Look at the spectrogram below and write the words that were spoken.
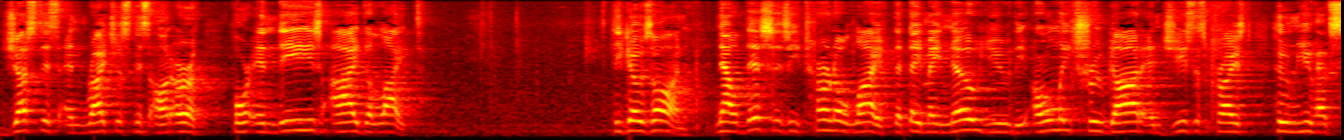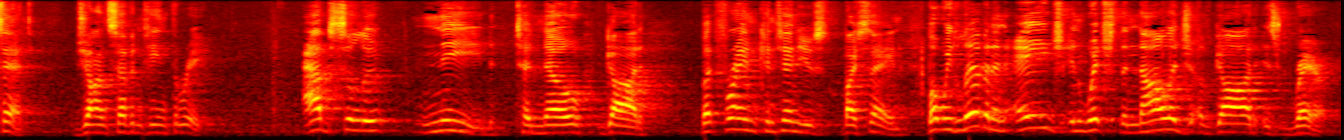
justice, and righteousness on earth, for in these I delight. He goes on, Now this is eternal life, that they may know you, the only true God, and Jesus Christ, whom you have sent. John 17, 3. Absolute need to know God. But Frame continues by saying, But we live in an age in which the knowledge of God is rare.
